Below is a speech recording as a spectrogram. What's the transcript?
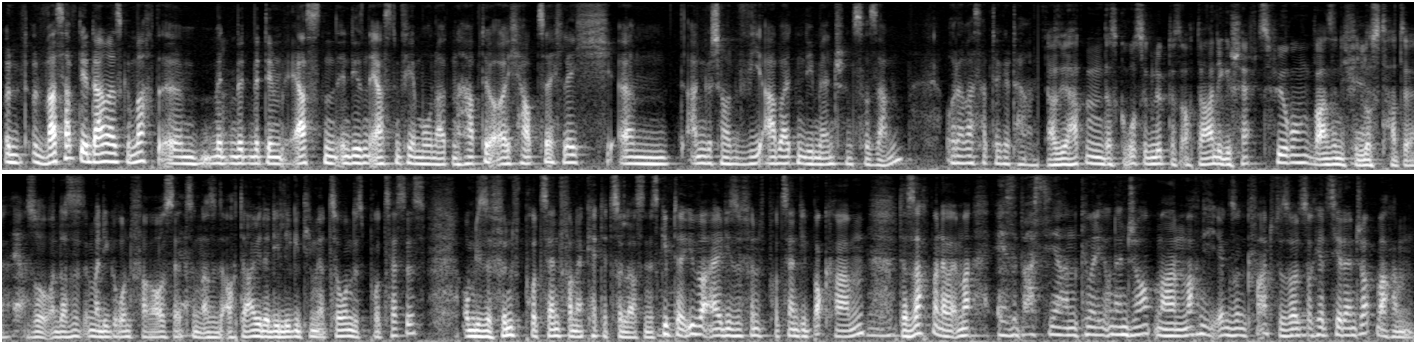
Und, und, was habt ihr damals gemacht ähm, mit, mit, mit dem ersten, in diesen ersten vier Monaten? Habt ihr euch hauptsächlich ähm, angeschaut, wie arbeiten die Menschen zusammen? Oder was habt ihr getan? Also wir hatten das große Glück, dass auch da die Geschäftsführung wahnsinnig viel ja. Lust hatte. Ja. So, und das ist immer die Grundvoraussetzung. Ja. Also auch da wieder die Legitimation des Prozesses, um diese 5% von der Kette zu lassen. Es gibt ja überall diese 5%, die Bock haben. Mhm. Da sagt man aber immer, ey Sebastian, kümmere dich um deinen Job, Mann. Mach nicht irgendeinen so Quatsch. Du sollst doch jetzt hier deinen Job machen.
